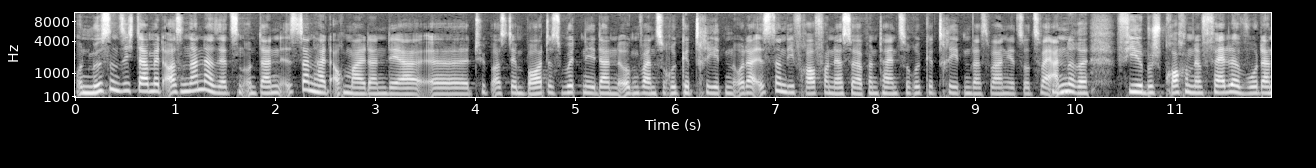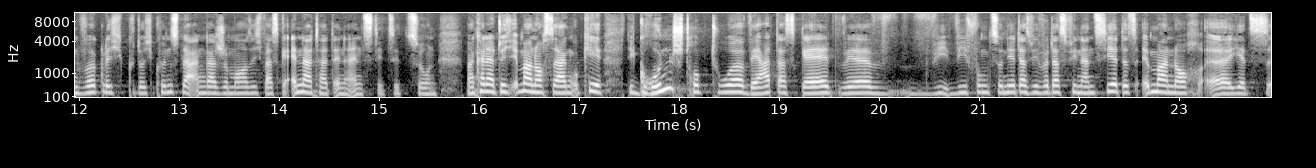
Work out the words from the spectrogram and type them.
und müssen sich damit auseinandersetzen. Und dann ist dann halt auch mal dann der äh, Typ aus dem Board des Whitney dann irgendwann zurückgetreten oder ist dann die Frau von der Serpentine zurückgetreten. Das waren jetzt so zwei andere viel besprochene Fälle, wo dann wirklich durch Künstlerengagement sich was geändert hat in der Institution. Man kann natürlich immer noch sagen, okay, die Grundstruktur, wer hat das Geld, wer, wie, wie funktioniert das, wie wird das finanziert, ist immer noch äh, jetzt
